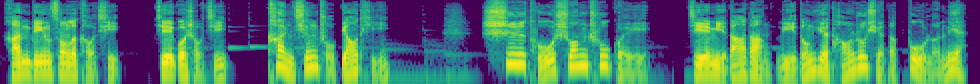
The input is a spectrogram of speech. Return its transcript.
韩冰松了口气，接过手机。看清楚标题：师徒双出轨，揭秘搭档李东岳、陶如雪的不伦恋。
